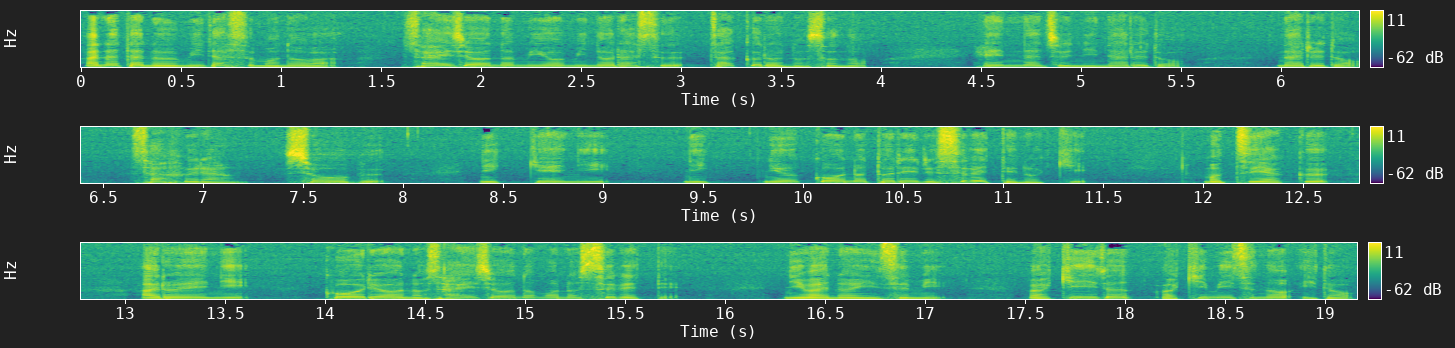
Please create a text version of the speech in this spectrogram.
あなたの生み出すものは最上の実を実らすザクロの園、変な樹にナルド、ナルド、サフラン、勝負、日系に入香の取れるすべての木、もつ薬、アロエに香料の最上のものすべて、庭の泉、湧き湧き水の井戸、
